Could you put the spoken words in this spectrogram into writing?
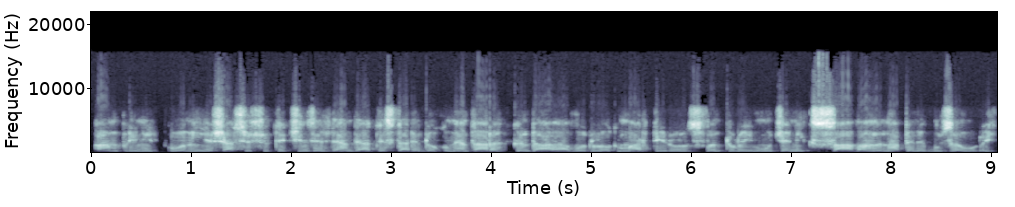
a împlinit 1650 de ani de atestare documentară, când a avut loc martirul Sfântului Mucenic Sava în apele Buzăului.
